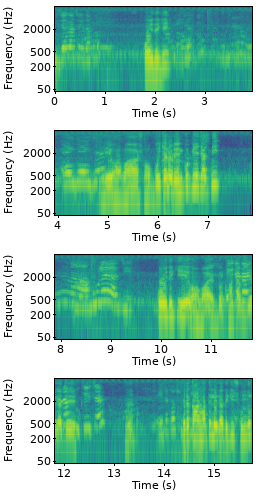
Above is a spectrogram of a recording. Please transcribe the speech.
ভিজে গেছে এই দেখো। কই দেখি? এই যে এই যে। এ বাবা সব বই কেন রেনকোট নিয়ে যাসনি? না ভুলে আছি কই দেখি এ বাবা একদম খাতা ভিজে গেছে হ্যাঁ? এটা কার হাতে লেখা দেখি সুন্দর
